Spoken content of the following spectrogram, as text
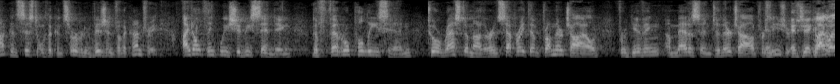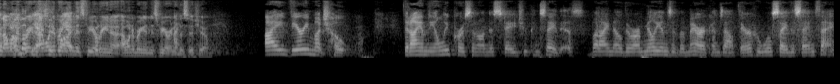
not consistent with a conservative vision for the country. I don't think we should be sending the federal police in to arrest a mother and separate them from their child for giving a medicine to their child for and, seizures. And Jake, I, I want, to bring, I want to bring in Ms. Fiorina. I want to bring in Ms. Fiorina on this issue. I very much hope that I am the only person on this stage who can say this, but I know there are millions of Americans out there who will say the same thing.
